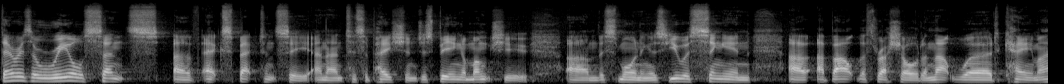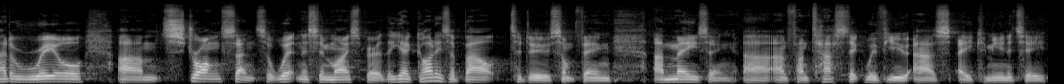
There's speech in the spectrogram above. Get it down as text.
there is a real sense of expectancy and anticipation just being amongst you um, this morning. As you were singing uh, about the threshold and that word came, I had a real um, strong sense, a witness in my spirit that, yeah, God is about to do something amazing uh, and fantastic with you as a community.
